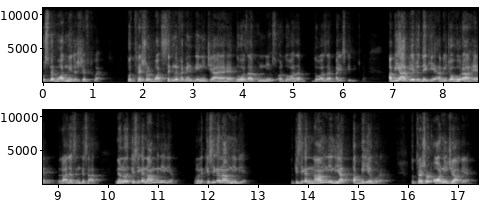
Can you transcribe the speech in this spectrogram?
उसमें बहुत मेजर शिफ्ट हुआ है। तो थ्रेशोल्ड बहुत सिग्निफिकेंटली नीचे आया है 2019 और 2000 2022 के बीच में। अभी आप ये जो देखिए, अभी जो हो रहा है राजा सिंह के साथ, इन्होंने किसी का नाम भी नहीं लिया। उन्होंने किसी का नाम नहीं लिया। तो किसी का नाम नहीं लिया, तब भी ये हो रहा है। तो थ्रेशोल्ड और नीचे आ गया है।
